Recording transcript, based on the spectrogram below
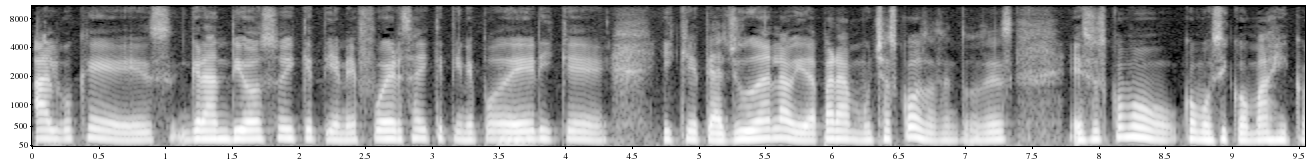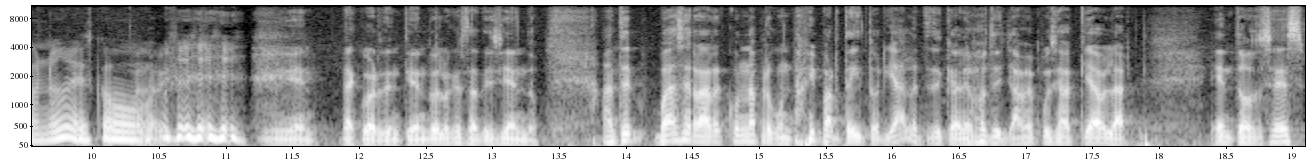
algo que es grandioso y que tiene fuerza y que tiene poder y que, y que te ayuda en la vida para muchas cosas, entonces eso es como, como psicomágico, ¿no? Es como... Muy bien, de acuerdo, entiendo lo que estás diciendo. Antes voy a cerrar con una pregunta a mi parte editorial, antes de que hablemos de, ya me puse aquí a hablar. Entonces,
